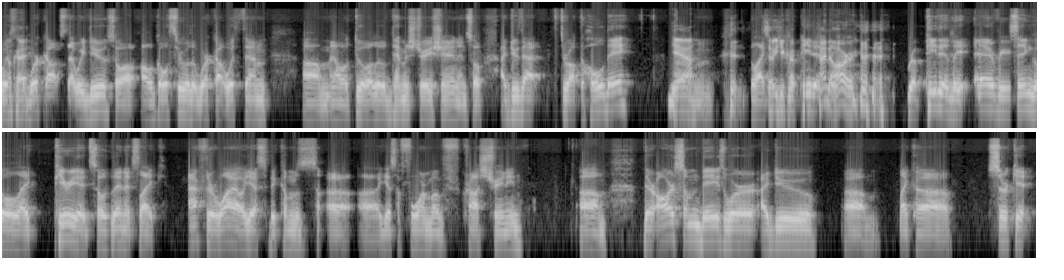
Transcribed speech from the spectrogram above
with Okay. the workouts that we do. So I'll, I'll go through the workout with them, um, and I'll do a little demonstration. And so I do that throughout the whole day. Yeah. Um, like so you kind of are. repeatedly every single like period. So then it's like after a while, yes, it becomes uh, uh, I guess a form of cross training. Um, there are some days where I do um, like a circuit,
